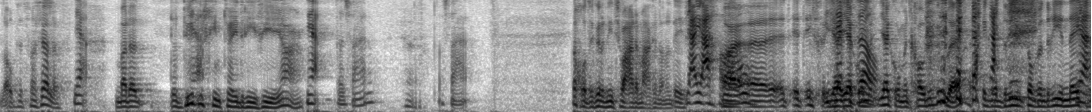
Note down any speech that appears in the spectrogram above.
loopt het vanzelf. Ja. Maar dat, dat duurt Ja. misschien twee, drie, vier jaar. Ja, dat is waar. Ja. Dat is waar. Nou god, ik wil het niet zwaarder maken dan het is. Ja, ja, hallo. Maar eh, het, het is, jij, komt, jij komt met grote doelen, hè? ik wil drie, tot mijn 93ste Ja,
